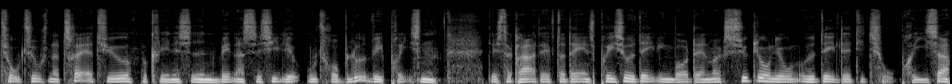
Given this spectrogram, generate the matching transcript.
2023 på kvindesiden vinder Cecilie Utrup Ludvig prisen. Det står klart efter dagens prisuddeling, hvor Danmarks Cykelunion uddelte de to priser.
